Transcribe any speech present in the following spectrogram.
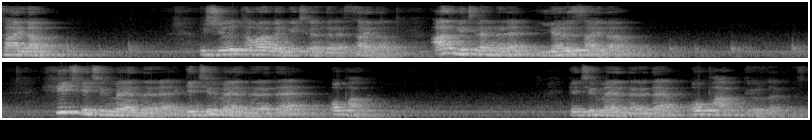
saydam. Işığı tamamen geçirenlere saydam. Az geçirenlere yarı saydam. Hiç geçirmeyenlere, geçirmeyenlere de opak. Geçirmeyenlere de opak diyoruz arkadaşlar.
